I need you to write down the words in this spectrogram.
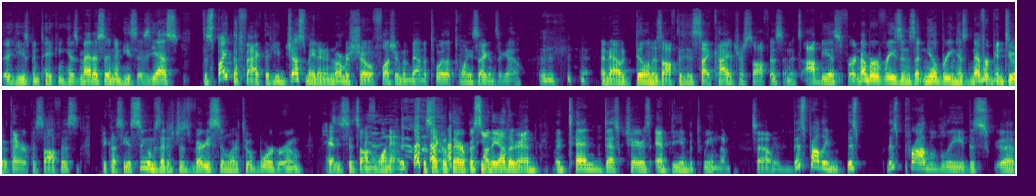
uh, he's been taking his medicine, and he says yes, despite the fact that he just made an enormous show of flushing them down the toilet 20 seconds ago. and now Dylan is off to his psychiatrist's office, and it's obvious for a number of reasons that Neil Breen has never been to a therapist's office because he assumes that it's just very similar to a boardroom as he sits on one end, the psychotherapist on the other end, and 10 desk chairs empty in between them. So this probably this this probably this uh,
